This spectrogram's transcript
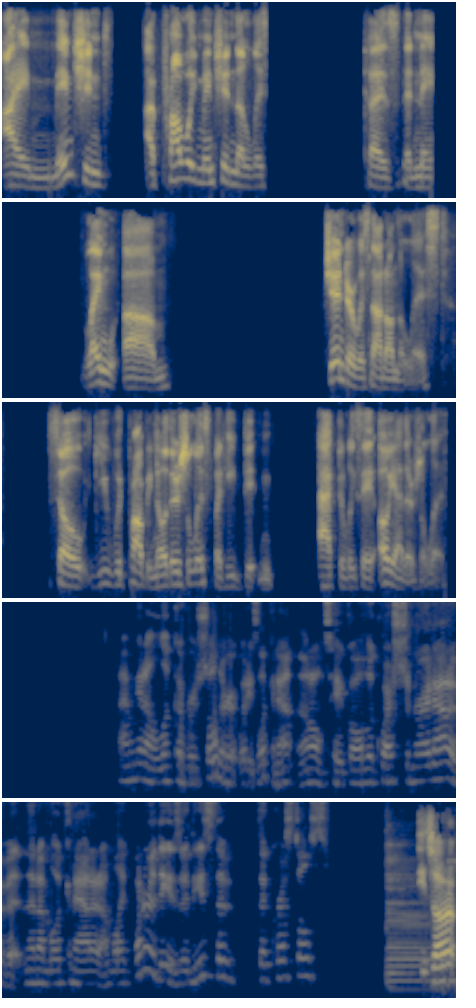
I mentioned. I probably mentioned the list because the name, language, um, gender was not on the list. So you would probably know there's a list, but he didn't actively say, "Oh yeah, there's a list." I'm gonna look over his shoulder at what he's looking at, and I'll take all the question right out of it. And then I'm looking at it. I'm like, "What are these? Are these the the crystals?" These are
